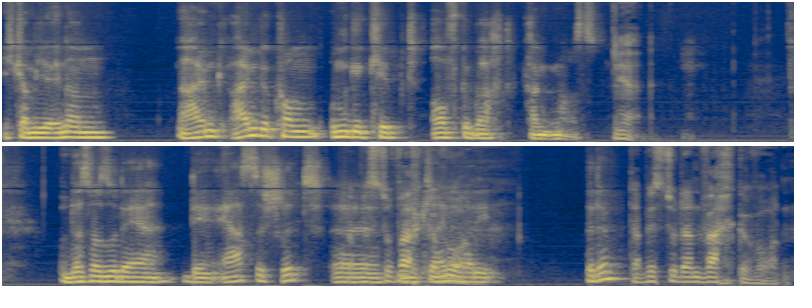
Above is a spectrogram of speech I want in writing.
ich kann mich erinnern, heim, heimgekommen, umgekippt, aufgewacht, Krankenhaus. Ja. Und das war so der, der erste Schritt. Da bist du äh, wach geworden. Die, bitte? Da bist du dann wach geworden.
